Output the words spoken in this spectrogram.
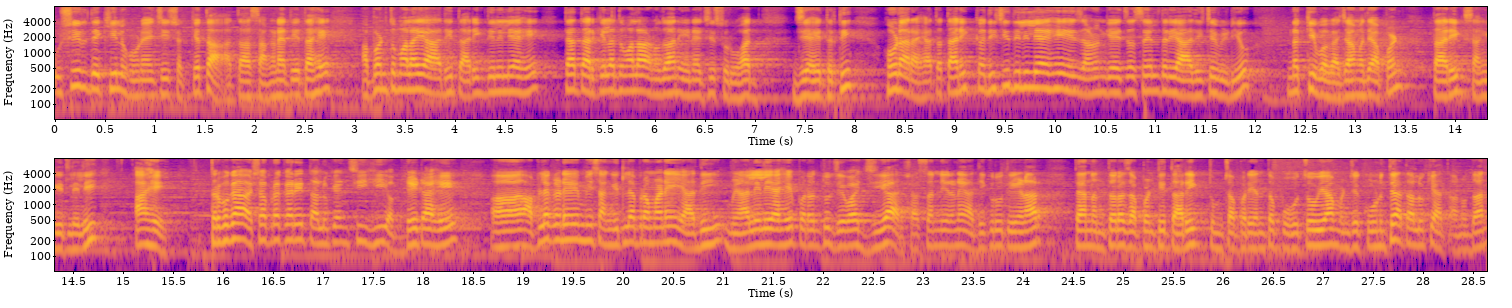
उशीर देखील होण्याची शक्यता आता सांगण्यात येत आहे. आपण तुम्हाला याआधी तारीख दिलेली आहे. त्या तारखेला तुम्हाला अनुदान येण्याची सुरुवात जी आहे तर ती होणार आहे. आता तारीख कधीची दिलेली आहे हे जाणून घ्यायचं असेल तर याआधीचे व्हिडिओ नक्की बघा ज्यामध्ये आपण तारीख सांगितलेली आहे. तर बघा अशा प्रकारे तालुक्यांची ही अपडेट आहे. आपल्याकडे मी सांगितल्याप्रमाणे यादी मिळालेली आहे परंतु जेव्हा जी आर शासन निर्णय अधिकृत येणार त्यानंतरच आपण ती तारीख तुमच्यापर्यंत पोहोचवूया म्हणजे कोणत्या तालुक्यात अनुदान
